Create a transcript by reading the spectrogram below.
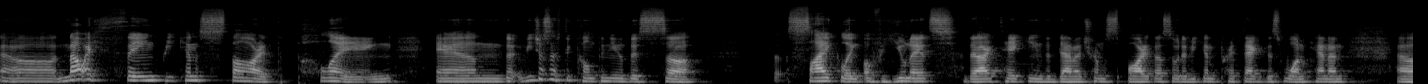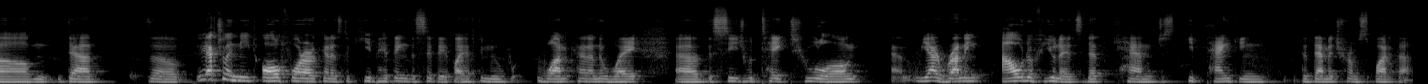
uh, now I think we can start playing, and we just have to continue this uh, cycling of units that are taking the damage from Sparta so that we can protect this one cannon um, that uh, we actually need all four our cannons to keep hitting the city. If I have to move one cannon away, uh, the siege would take too long. And we are running out of units that can just keep tanking the damage from Sparta.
